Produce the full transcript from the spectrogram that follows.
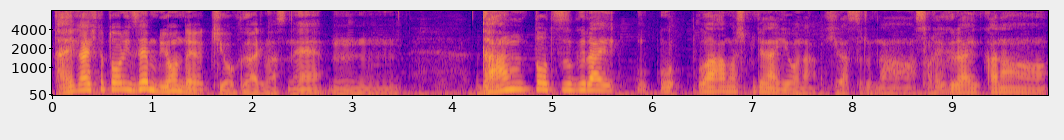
大概一通り全部読んだ記憶がありますね。うん。ダントツぐらいはあんまし見てないような気がするなそれぐらいかな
